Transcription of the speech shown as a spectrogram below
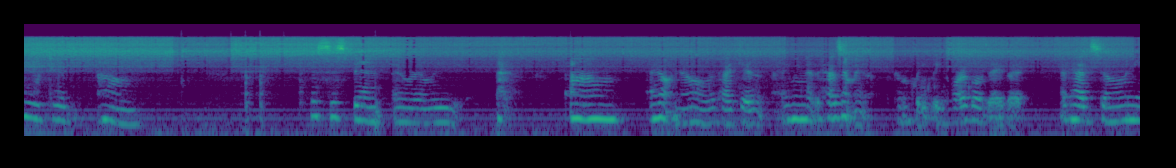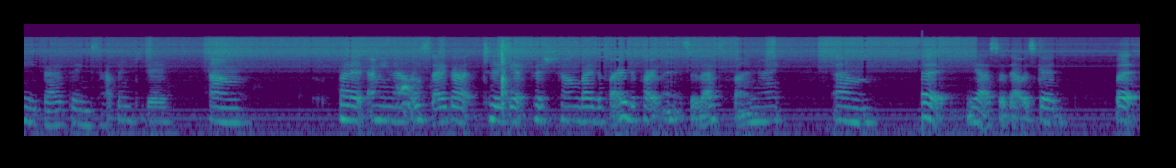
Hi YouTube. Um, this has been a really, um, I don't know if I can, I mean, it hasn't been a completely horrible day, but I've had so many bad things happen today. Um, but, I mean, at least I got to get pushed home by the fire department, so that's fun, right? Um, but, yeah, so that was good. But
